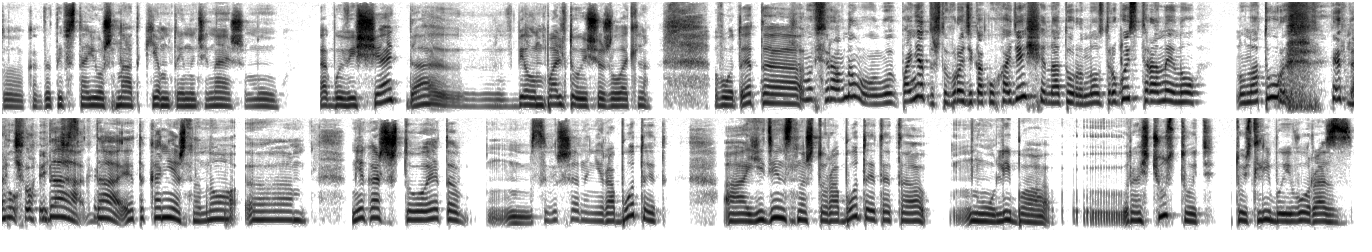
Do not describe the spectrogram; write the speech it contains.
э, когда ты встаешь над кем-то и начинаешь ему как бы вещать, да, э, в белом пальто еще желательно. Вот это... Мы все равно, ну, понятно, что вроде как уходящая натура, но с другой стороны, ну, ну натура это ну, Да, да, это, конечно, но э, мне кажется, что это совершенно не работает, единственное, что работает, это ну, либо э, расчувствовать, то есть либо его раз,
